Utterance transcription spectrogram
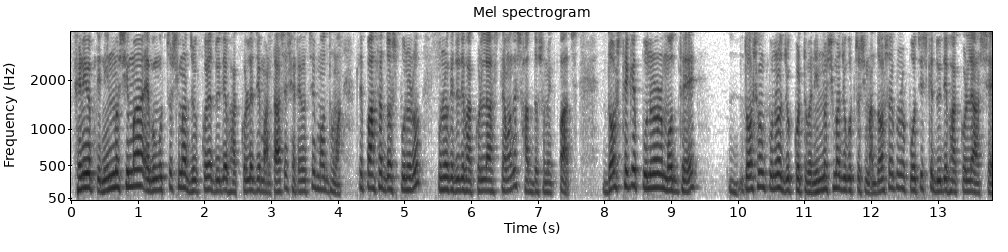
শ্রেণীব্যাপ্তি নিম্ন সীমা এবং উচ্চ সীমা যোগ করে দুই দিয়ে ভাগ করলে যে মানটা আসে সেটা হচ্ছে মধ্যমা। তাহলে পাঁচ আর দশ পনেরো, পনেরোকে দুই দিয়ে ভাগ করলে আসতে আমাদের সাত দশমিক পাঁচ। দশ থেকে পনেরোর মধ্যে দশ এবং পনেরো যোগ করতে হবে নিম্ন সীমা যোগ উচ্চ সীমা। দশ আর পনেরো পঁচিশকে দুই দিয়ে ভাগ করলে আসে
